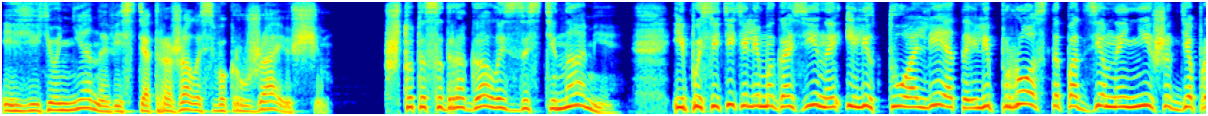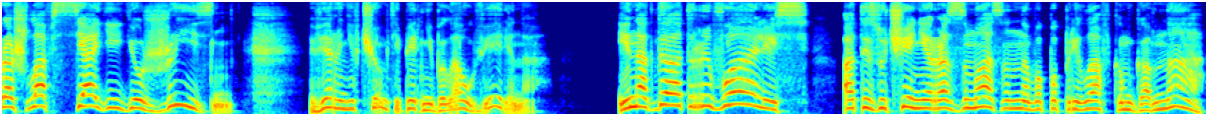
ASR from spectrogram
И ее ненависть отражалась в окружающем. Что-то содрогалось за стенами, и посетители магазина или туалета, или просто подземной ниши, где прошла вся ее жизнь, Вера ни в чем теперь не была уверена. Иногда отрывались от изучения размазанного по прилавкам говна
